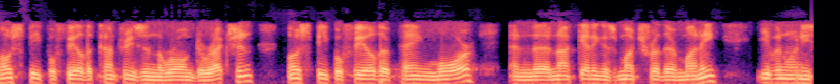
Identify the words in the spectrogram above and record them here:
Most people feel the country's in the wrong direction. Most people feel they're paying more and uh, not getting as much for their money. Even when you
